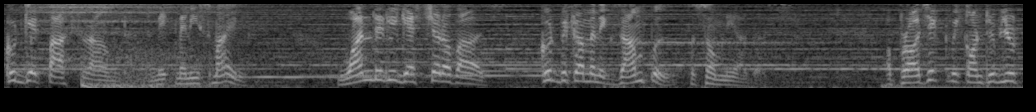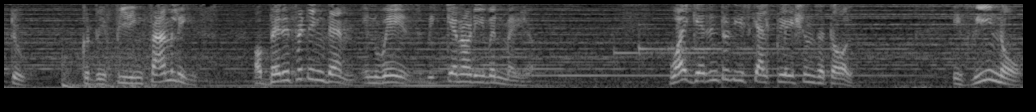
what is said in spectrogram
could get passed around and make many smile. One little gesture of ours could become an example for so many others. A project we contribute to could be feeding families or benefiting them in ways we cannot even measure. Why get into these calculations at all? If we know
